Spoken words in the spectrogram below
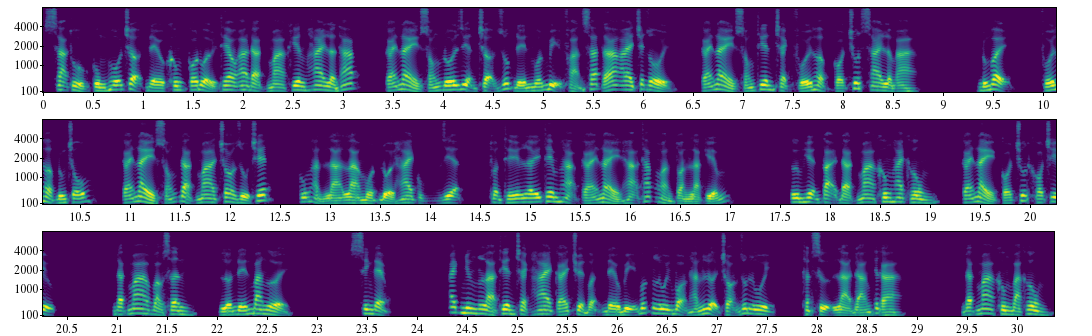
Xạ thủ cùng hỗ trợ đều không có đuổi theo A đạt ma khiêng hai lần tháp, cái này sóng đối diện trợ giúp đến muốn bị phản sát đã ai chết rồi, cái này sóng thiên trạch phối hợp có chút sai lầm a. Đúng vậy, phối hợp đúng chỗ, cái này sóng đạt ma cho dù chết, cũng hẳn là là một đổi hai cục diện, thuận thế lấy thêm hạ cái này hạ tháp hoàn toàn là kiếm. Ừm hiện tại đạt ma không hai không, cái này có chút khó chịu. Đạt ma vào sân, lớn đến ba người. Xinh đẹp. Ách nhưng là thiên trạch hai cái chuyển vận đều bị bức lui bọn hắn lựa chọn rút lui, thật sự là đáng tiếc a. Đạt ma không ba không.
